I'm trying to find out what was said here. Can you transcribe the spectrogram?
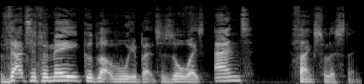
That's it for me. Good luck with all your bets as always. And thanks for listening.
